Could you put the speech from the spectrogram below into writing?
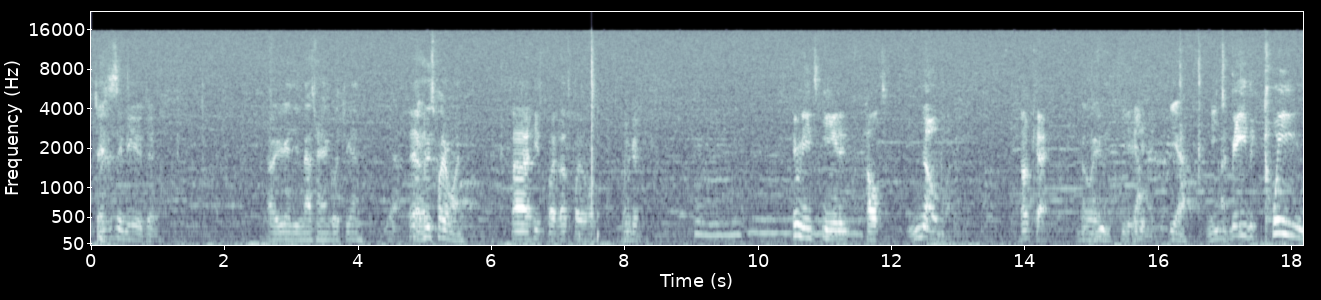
change the CPU too. Oh, you're gonna do the Master Hand glitch again. Yeah. Yeah. Okay, who's player one? Uh, he's play. That's player one. Okay. Who needs Ian and Pelt? Nobody. Okay. Oh wait. You got me. Yeah. Need to be the queen.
